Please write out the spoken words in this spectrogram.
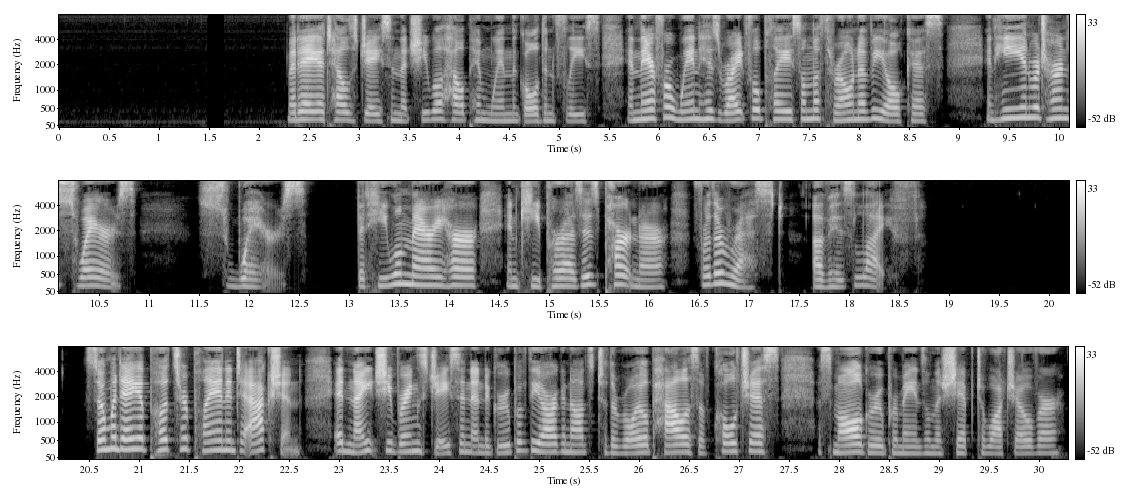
Medea tells Jason that she will help him win the Golden Fleece and therefore win his rightful place on the throne of Iolcus, and he in return swears, swears, that he will marry her and keep her as his partner for the rest of his life. So Medea puts her plan into action. At night, she brings Jason and a group of the Argonauts to the royal palace of Colchis. A small group remains on the ship to watch over.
